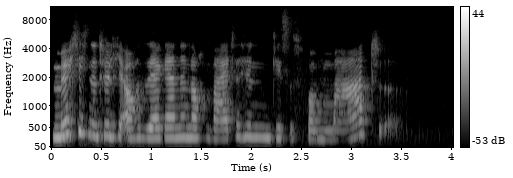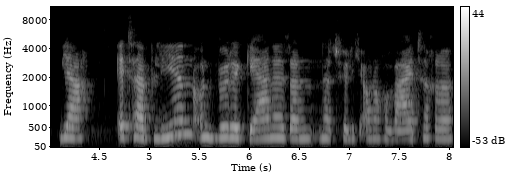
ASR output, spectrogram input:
möchte ich natürlich auch sehr gerne noch weiterhin dieses Format ja, etablieren und würde gerne dann natürlich auch noch weitere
